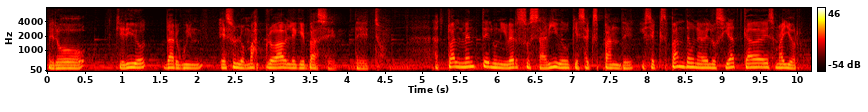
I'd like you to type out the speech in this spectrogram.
Pero, querido Darwin, eso es lo más probable que pase, de hecho. Actualmente el universo es sabido que se expande y se expande a una velocidad cada vez mayor.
